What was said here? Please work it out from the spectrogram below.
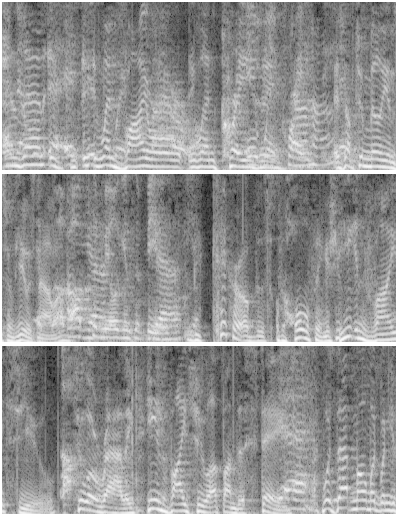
and that then was it, just it, went viral. It went crazy. It went crazy. Uh-huh. It's up to millions of views now. Huh? Up to millions of views. Yes. The kicker of this of the whole thing is he invites you to a rally. He invites you up on the stage. Yes. Was that moment when you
